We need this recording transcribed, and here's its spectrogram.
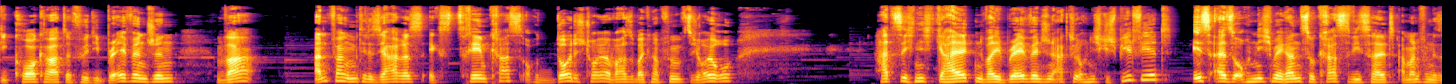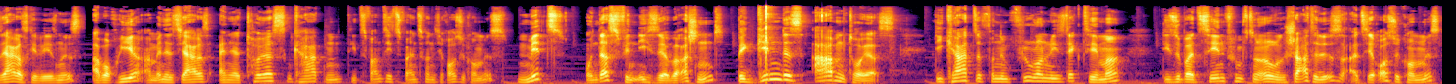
Die Core-Karte für die Brave Engine war Anfang, Mitte des Jahres extrem krass, auch deutlich teuer, war so bei knapp 50 Euro. Hat sich nicht gehalten, weil die Brave Engine aktuell auch nicht gespielt wird. Ist also auch nicht mehr ganz so krass, wie es halt am Anfang des Jahres gewesen ist. Aber auch hier am Ende des Jahres eine der teuersten Karten, die 2022 rausgekommen ist. Mit, und das finde ich sehr überraschend, Beginn des Abenteuers. Die Karte von dem Fluron Deck-Thema, die so bei 10, 15 Euro gestartet ist, als sie rausgekommen ist.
